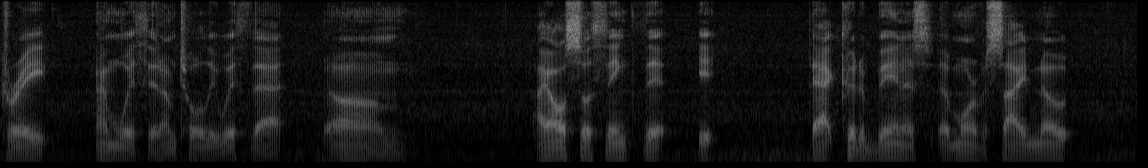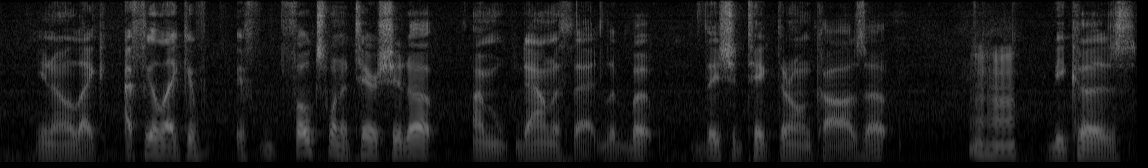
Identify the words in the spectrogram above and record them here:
Great, I'm with it. I'm totally with that. Um, I also think that it that could have been a, s- a more of a side note. You know, like I feel like if if folks want to tear shit up, I'm down with that. But they should take their own cause up hmm because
